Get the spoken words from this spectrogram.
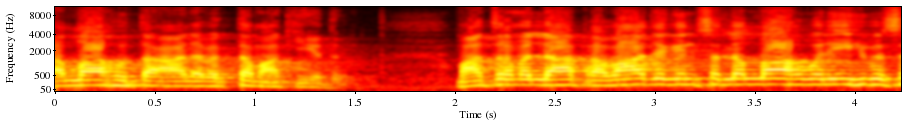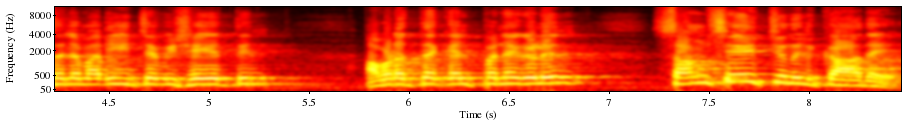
അള്ളാഹു താല വ്യക്തമാക്കിയത്. മാത്രമല്ല പ്രവാചകൻ സല്ലല്ലാഹു അലൈഹി വസ്ലം അറിയിച്ച വിഷയത്തിൽ അവിടുത്തെ കൽപ്പനകളിൽ സംശയിച്ചു നിൽക്കാതെ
